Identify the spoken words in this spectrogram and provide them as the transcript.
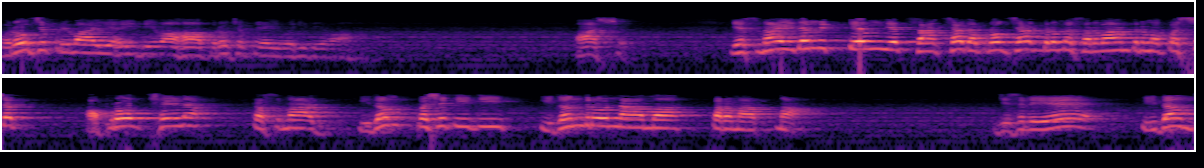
परोक्ष प्रिवाह यही देवा परोक्ष प्रिय वही देवा। यस्मा इदम इतम यद साक्षात अप्रोक्षात ब्रह्म सर्वांतरम अपश्यत। अप्रोक्षेण तस्माद इदम इदंद्रो नाम परमात्मा। जिसलिए इदम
